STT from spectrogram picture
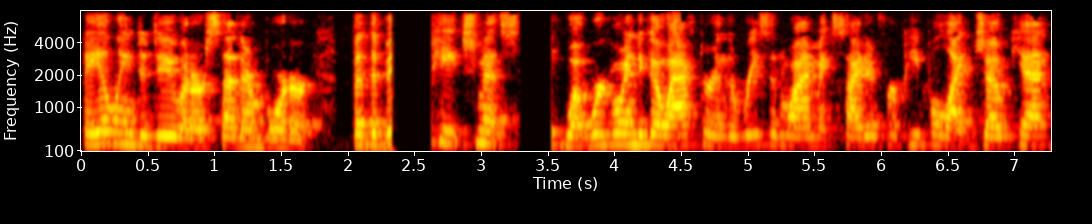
failing to do at our southern border. But the big impeachments, what we're going to go after, and the reason why I'm excited for people like Joe Kent,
